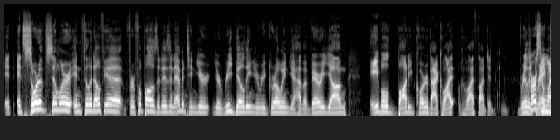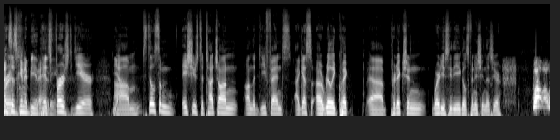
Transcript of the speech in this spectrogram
it it's sort of similar in Philadelphia for football as it is in Edmonton. You're you're rebuilding, you're regrowing. You have a very young, able-bodied quarterback who I who I thought did really Carson great Wentz his- is gonna be a his first year. Yeah. Um, still some issues to touch on on the defense. I guess a really quick uh, prediction. Where do you see the Eagles finishing this year? Well,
